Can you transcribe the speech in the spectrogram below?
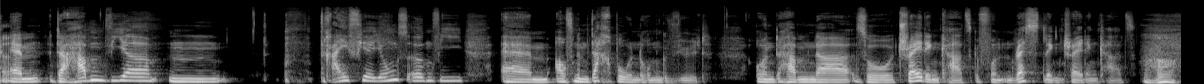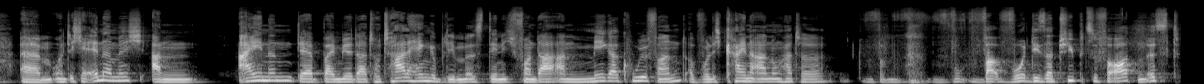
Ähm, da haben wir mh, drei, vier Jungs irgendwie ähm, auf einem Dachboden rumgewühlt und haben da so Trading Cards gefunden, Wrestling Trading Cards. Ähm, und ich erinnere mich an einen, der bei mir da total hängen geblieben ist, den ich von da an mega cool fand, obwohl ich keine Ahnung hatte, wo, wo dieser Typ zu verorten ist,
